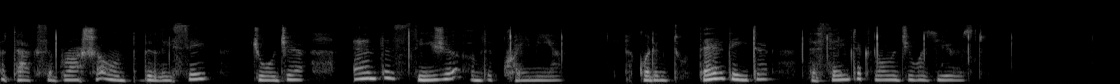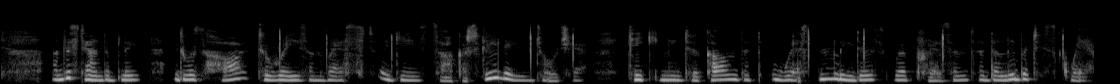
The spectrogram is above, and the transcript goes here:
attacks of Russia on Tbilisi, Georgia, and the seizure of the Crimea. According to their data, the same technology was used. Understandably, it was hard to raise unrest against Saakashvili in Georgia, taking into account that Western leaders were present at the Liberty Square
